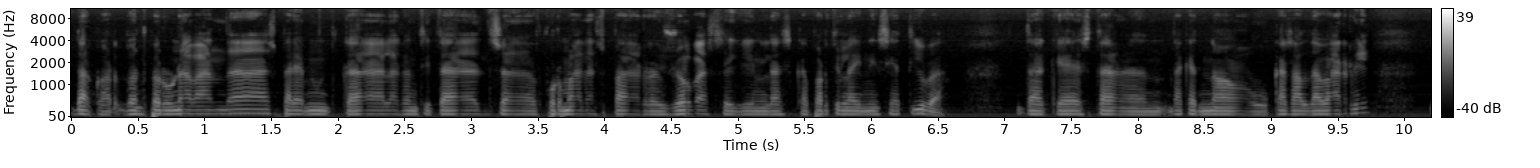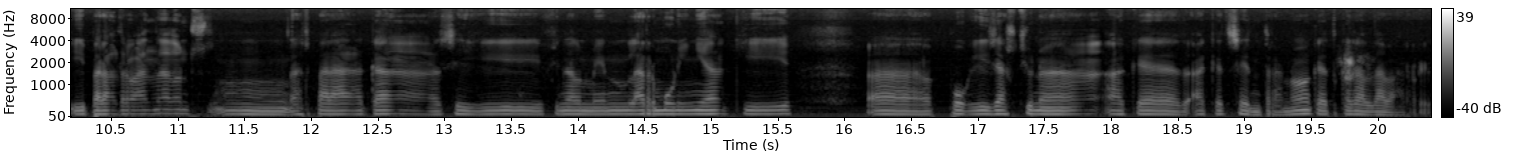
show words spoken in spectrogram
D'acord, doncs per una banda esperem que les entitats eh, formades per joves siguin les que portin la iniciativa d'aquest nou casal de barri i per altra banda doncs, mm, esperar que sigui finalment l'harmonia qui eh, pugui gestionar aquest, aquest centre, no? aquest casal de barri.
